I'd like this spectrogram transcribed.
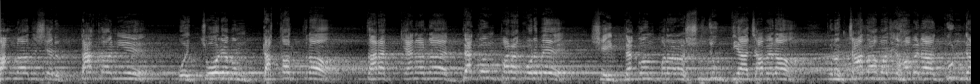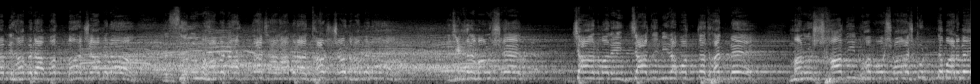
বাংলাদেশের টাকা নিয়ে ওই চোর এবং ডাকাতরা তারা কেনাডায় বেগম পাড়া করবে, সেই বেগম পাড়ার সুযোগ দেওয়া যাবে না। কোনো চাঁদাবাজি হবে না, গুন্ডামি হবে না, বদমাশ হবে না, জুলুম হবে না, অত্যাচার হবে না, ধর্ষণ হবে না। যেখানে মানুষের যার মানে জাতি নিরাপত্তা থাকবে। মানুষ স্বাধীনভাবে বসবাস করতে পারবে।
